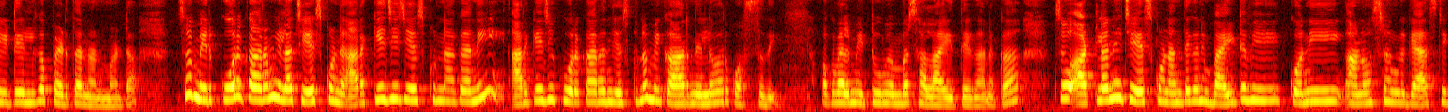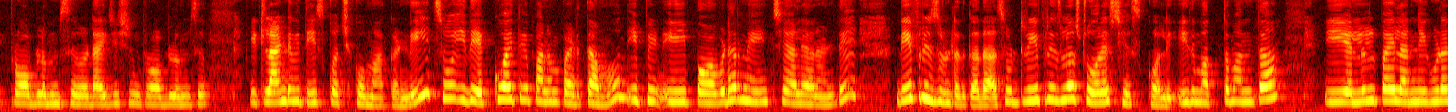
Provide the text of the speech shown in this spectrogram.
డీటెయిల్గా పెడతానమాట సో మీరు కూరకారం ఇలా చేసుకోండి. అర కేజీ చేసుకున్నా కానీ అర కేజీ కూరకారం చేసుకున్నా మీకు ఆరు నెలల వరకు వస్తుంది. ఒకవేళ మీ టూ మెంబర్స్ అలా అయితే కనుక సో అట్లనే చేసుకోండి. అంతేగాని బయటవి కొని అనవసరంగా గ్యాస్ట్రిక్ ప్రాబ్లమ్స్ డైజెషన్ ప్రాబ్లమ్స్ ఇట్లాంటివి తీసుకొచ్చుకోమాకండి. సో ఇది ఎక్కువ అయితే మనం పెడతాము. ఈ పి ఈ పౌడర్ని ఏం చేయాలి అని అంటే డీ ఫ్రిడ్జ్ ఉంటుంది కదా. సో డీ ఫ్రిడ్జ్లో స్టోరేజ్ చేసుకోవాలి. ఇది మొత్తం అంతా ఈ ఎల్లుల్లిపాయలన్నీ కూడా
